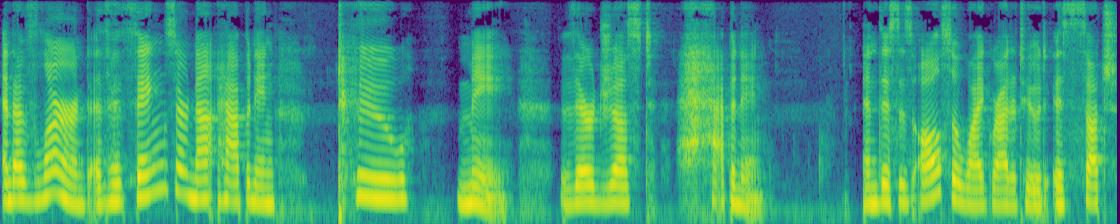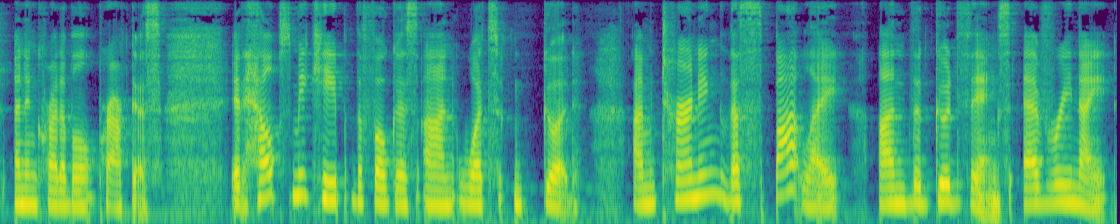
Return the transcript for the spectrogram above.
And I've learned that things are not happening to me, they're just happening. And this is also why gratitude is such an incredible practice. It helps me keep the focus on what's good. I'm turning the spotlight on the good things every night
